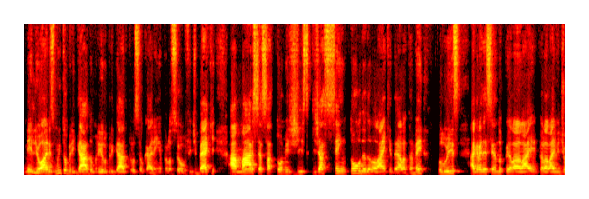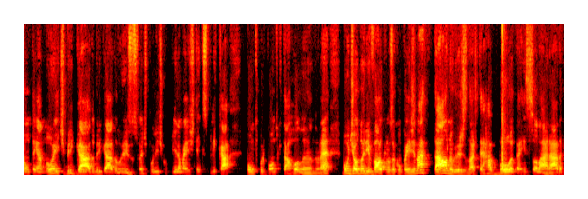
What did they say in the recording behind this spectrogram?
melhores. Muito obrigado, Murilo, obrigado pelo seu carinho, pelo seu feedback. A Márcia Satomi diz que já sentou o dedo no like dela também. O Luiz agradecendo pela live, pela live de ontem à noite. Obrigado, obrigado, Luiz. Os fãs de político pira, mas a gente tem que explicar ponto por ponto que está rolando, né? Bom dia ao Dorival, que nos acompanha de Natal no Rio Grande do Norte, terra boa, terra ensolarada.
